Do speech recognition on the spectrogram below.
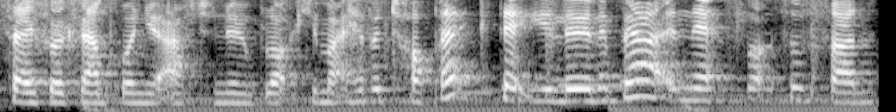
say for example in your afternoon block you might have a topic that you learn about and that's lots of fun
